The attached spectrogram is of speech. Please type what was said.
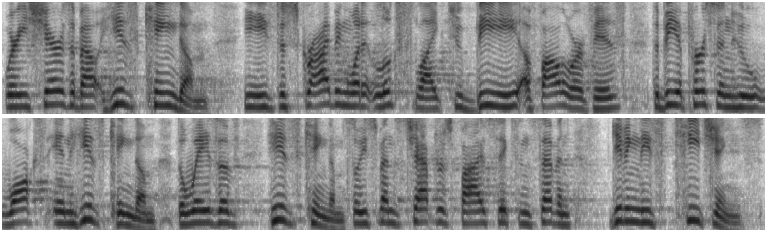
where he shares about his kingdom. He's describing what it looks like to be a follower of his, to be a person who walks in his kingdom, the ways of his kingdom. So he spends chapters 5, 6, and 7 giving these teachings.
